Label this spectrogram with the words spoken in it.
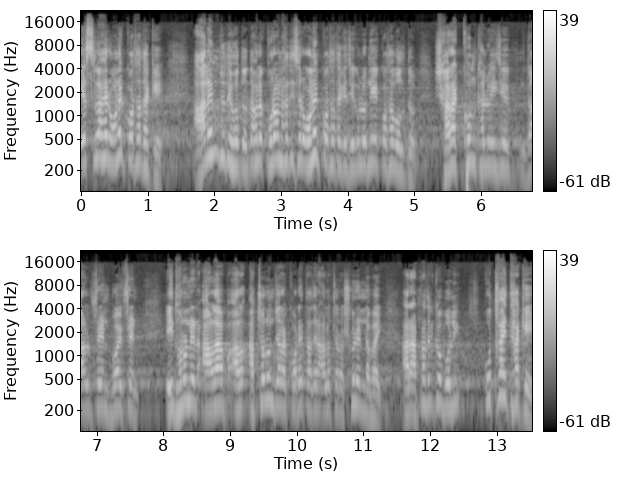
ইসলাহের অনেক কথা থাকে। আলেম যদি হতো, তাহলে কোরআন, হাদিসের অনেক কথা থাকে যেগুলো নিয়ে কথা বলতো। সারাক্ষণ খালি এই যে গার্লফ্রেন্ড বয়ফ্রেন্ড এই ধরনের আলাপ আচরণ যারা করে, তাদের আলোচনা শুনেন না ভাই। আর আপনাদেরকেও বলি, কোথায় থাকে?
